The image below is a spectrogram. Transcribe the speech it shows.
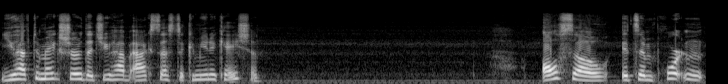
You have to make sure that you have access to communication. Also, it's important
